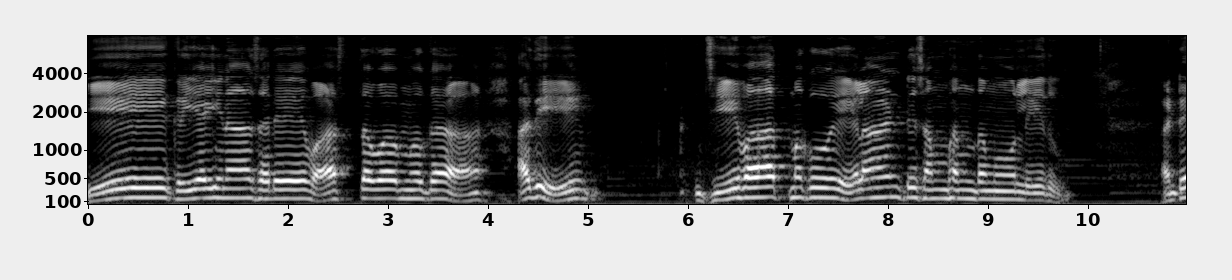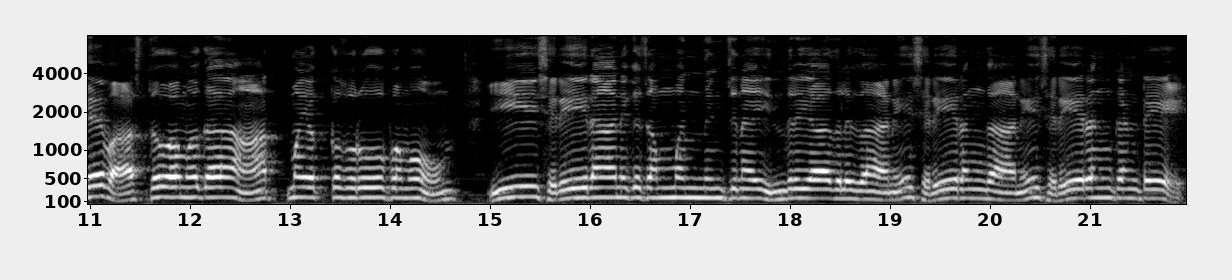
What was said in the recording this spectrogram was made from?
ఏ క్రియ అయినా సరే వాస్తవముగా అది జీవాత్మకు ఎలాంటి సంబంధము లేదు. అంటే వాస్తవముగా ఆత్మ యొక్క స్వరూపము ఈ శరీరానికి సంబంధించిన ఇంద్రియాదులు కానీ శరీరం కానీ శరీరం కంటే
